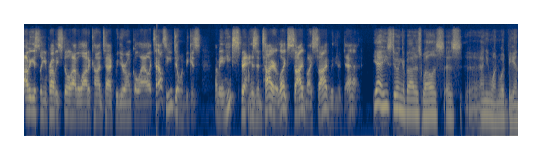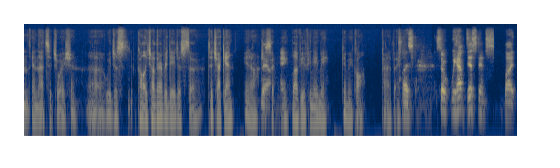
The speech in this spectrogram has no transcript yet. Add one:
Obviously you probably still have a lot of contact with your uncle Alex. How's he doing? Because I mean, he spent his entire life side by side with your dad. Yeah, he's doing about as well as as uh, anyone would be in in that situation. Uh, we just call each other every day just to to check in. You know, just yeah. say, "Hey, love you. If you need me, give me a call," kind of thing. Nice. So we have distance, but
